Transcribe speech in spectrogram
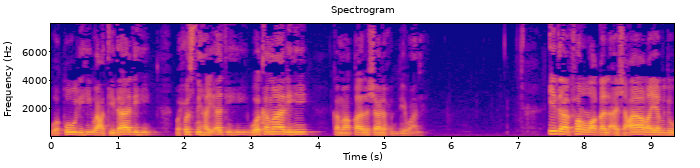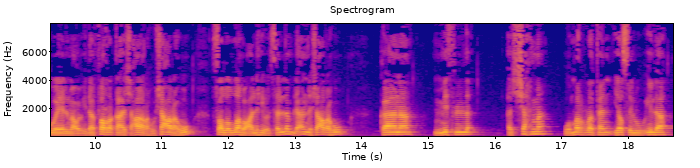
وطوله واعتداله وحسن هيئته وكماله كما قال شارح الديوان. إذا فرق الأشعار يبدو ويلمع. إذا فرق أشعاره شعره صلى الله عليه وسلم لأن شعره كان مثل الشحمة ومرة يصل إلى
